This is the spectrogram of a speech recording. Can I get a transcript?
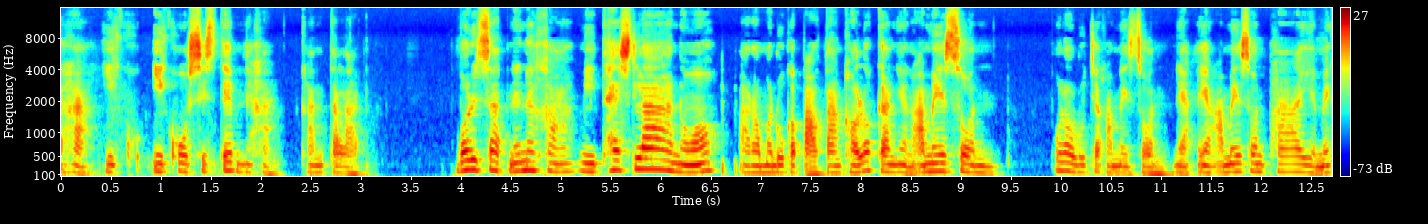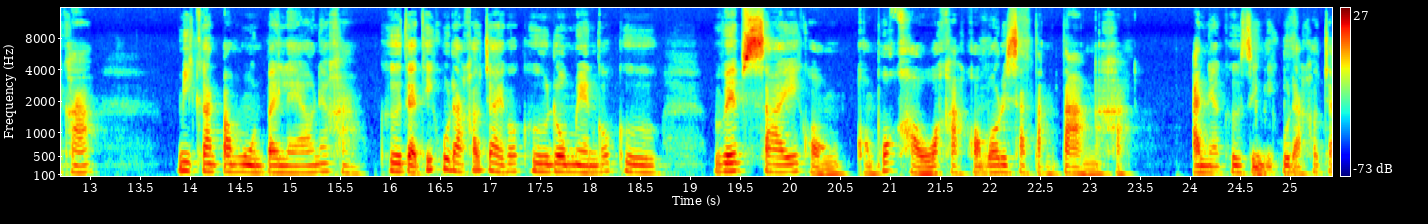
นะคะอีโคซิสเต็มเนี่ยค่ะ การตลาด บริษัทเนี่ยนะคะ มีเทสลาเนาะะเรามาดูกระเป๋าตังค์เขาแล้วกันอย่าง Amazon พวกเรารู้จัก Amazon เนี่ยอย่าง Amazon Pay เห็นไหมคะ มีการประมูลไปแล้วเนี่ยค่ะ คือแต่ที่ครูดาเข้าใจก็คือโดเมนก็คือเว็บไซต์ของของพวกเขาอะค่ะ ของบริษัทต่างๆอะค่ะ อันนี้คือสิ่งที่ครูดาเข้าใจ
